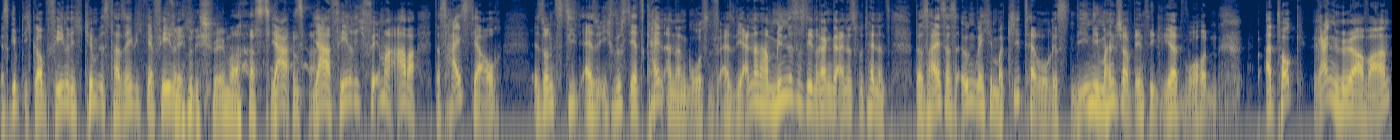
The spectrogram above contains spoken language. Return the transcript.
es gibt, ich glaube, Fenrich Kim ist tatsächlich der Fenrich. Fähnrich für immer hast du Ja, gesagt. ja, Fähnrich für immer, aber das heißt ja auch, sonst zieht, also ich wüsste jetzt keinen anderen großen, also die anderen haben mindestens den Rang der eines Lieutenants. Das heißt, dass irgendwelche Marquis-Terroristen, die in die Mannschaft integriert wurden, ad hoc ranghöher waren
